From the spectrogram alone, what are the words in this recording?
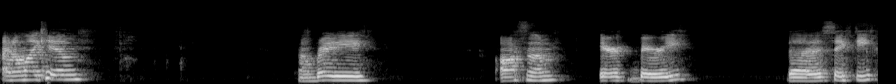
I don't like him. Tom Brady. Awesome. Eric Berry, the safety.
